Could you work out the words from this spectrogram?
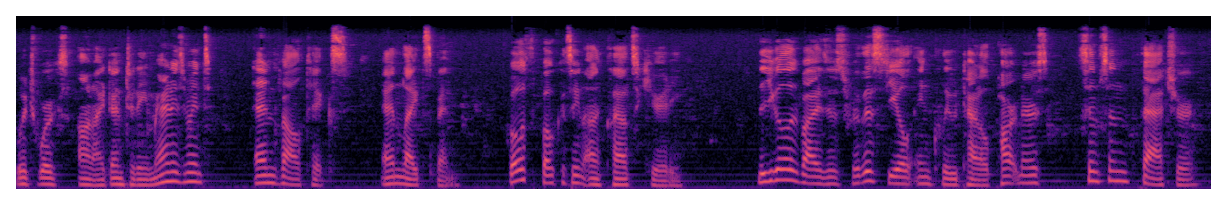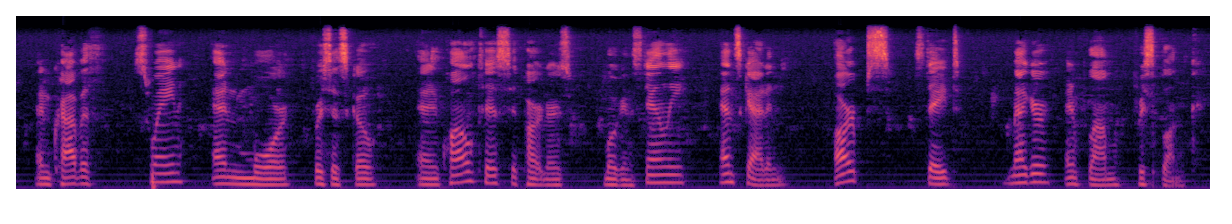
which works on identity management, and Valtix and Lightspin, both focusing on cloud security. The legal advisors for this deal include title partners Simpson Thacher and Cravath Swaine and Moore for Cisco, and Qatalyst partners Morgan Stanley and Skadden, Arps, Slate, Meagher, and Flom for Splunk.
